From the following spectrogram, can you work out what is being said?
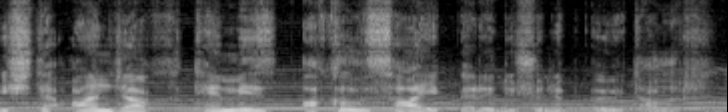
İşte ancak temiz akıl sahipleri düşünüp öğüt alır.''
